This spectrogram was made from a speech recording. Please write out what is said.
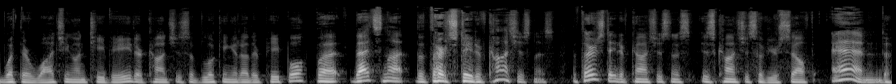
what they're watching on TV, they're conscious of looking at other people, but that's not the third state of consciousness. The third state of consciousness is conscious of yourself and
